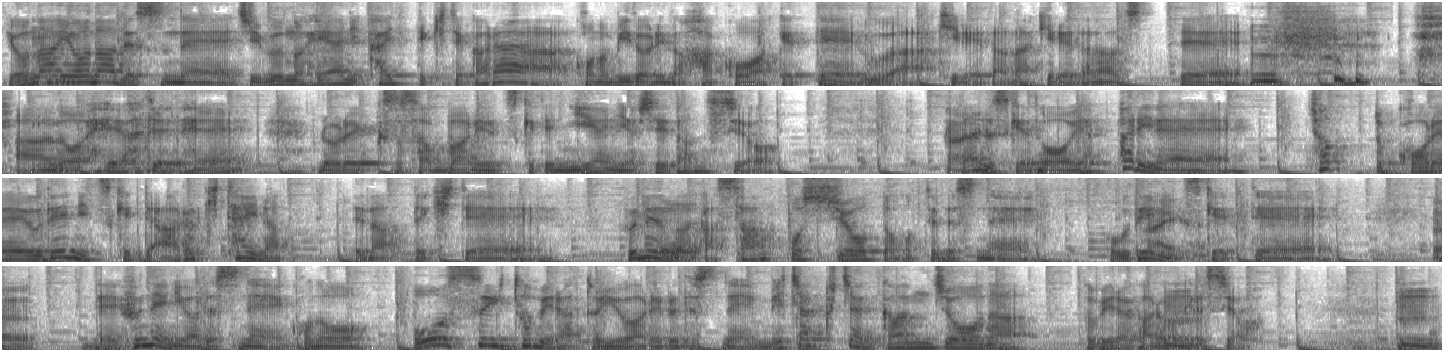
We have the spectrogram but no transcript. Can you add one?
夜な夜なですね、自分の部屋に帰ってきてからこの緑の箱を開けてうわ綺麗だな綺麗だなっつって、うん。あの部屋でねロレックスサブマリンつけてニヤニヤしてたんですよ、はい。なんですけどやっぱりねちょっとこれ腕につけて歩きたいなってなってきて船の中散歩しようと思ってですね腕につけて、うん。で船にはですねこの防水扉と言われるですねめちゃくちゃ頑丈な扉があるわけですよ、うん。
